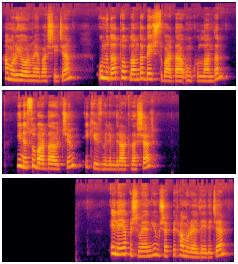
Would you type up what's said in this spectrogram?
hamuru yoğurmaya başlayacağım. Unu da toplamda 5 su bardağı un kullandım. Yine su bardağı ölçüm 200 milimdir arkadaşlar. Ele yapışmayan yumuşak bir hamur elde edeceğim.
